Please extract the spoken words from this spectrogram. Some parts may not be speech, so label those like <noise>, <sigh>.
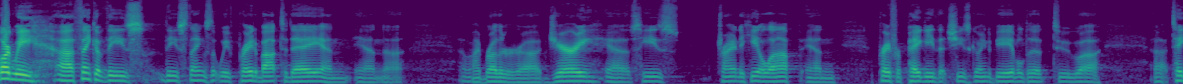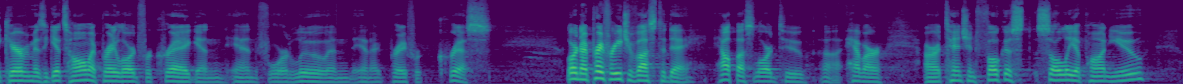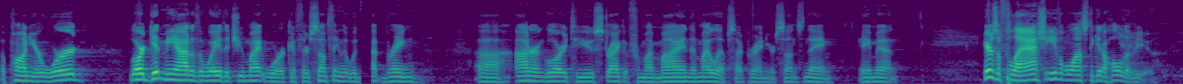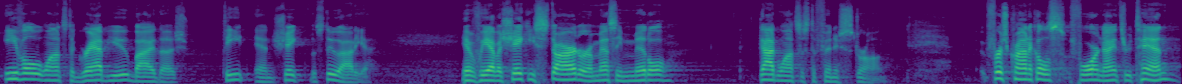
Lord, we uh, think of these, these things that we've prayed about today, and, and uh, my brother uh, Jerry, as he's trying to heal up, and pray for Peggy that she's going to be able to, to uh, uh, take care of him as he gets home. I pray, Lord, for Craig and, and for Lou, and, and I pray for Chris. Lord, and I pray for each of us today. Help us, Lord, to uh, have our, our attention focused solely upon you upon your word. Lord, get me out of the way that you might work. If there's something that would not bring uh, honor and glory to you, strike it from my mind and my lips, I pray in your Son's name. Amen. Here's a flash evil wants to get a hold of you, evil wants to grab you by the feet and shake the stew out of you. If we have a shaky start or a messy middle, God wants us to finish strong. 1 Chronicles 4 9 through 10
